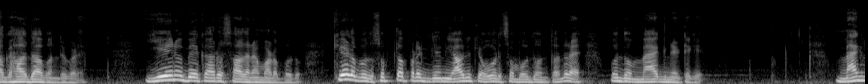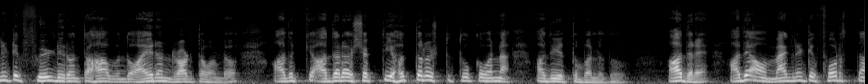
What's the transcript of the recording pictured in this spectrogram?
ಅಗಾಧ ಬಂಧುಗಳೇ. ಏನು ಬೇಕಾದ್ರೂ ಸಾಧನೆ ಮಾಡ್ಬೋದು ಕೇಳ್ಬೋದು ಸುಪ್ತ ಪ್ರಜ್ಞೆಯನ್ನು ಯಾವುದಕ್ಕೆ ಹೋಲಿಸಬಹುದು ಅಂತಂದರೆ ಒಂದು ಮ್ಯಾಗ್ನೆಟಿಗೆ. ಮ್ಯಾಗ್ನೆಟಿಕ್ ಫೀಲ್ಡ್ ಇರುವಂತಹ ಒಂದು ಐರನ್ ರಾಡ್ ತಗೊಂಡು ಅದಕ್ಕೆ ಅದರ ಶಕ್ತಿ ಹತ್ತರಷ್ಟು ತೂಕವನ್ನು ಅದು ಎತ್ತಬಲ್ಲದು ಆದರೆ ಅದೇ ಆ ಮ್ಯಾಗ್ನೆಟಿಕ್ ಫೋರ್ಸ್ನ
